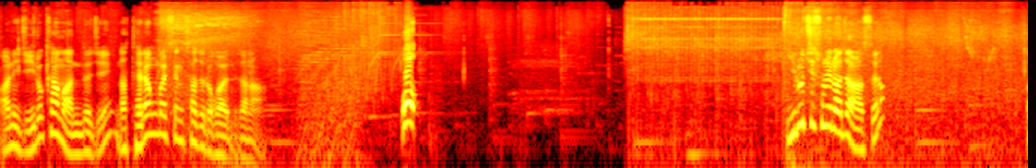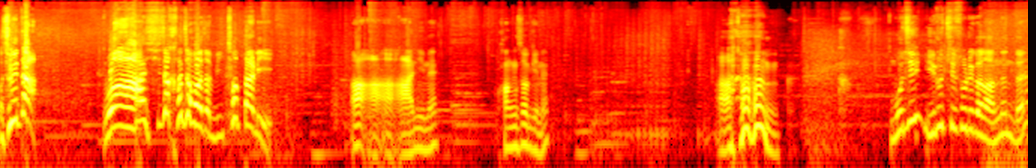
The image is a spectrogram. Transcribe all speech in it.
아니지 이렇게 하면 안 되지. 나 대량 발생 찾으러 가야 되잖아. 어? 이루치 소리 나지 않았어요? 어, 저기 있다! 와, 시작하자마자 미쳤다리. 아, 아, 아 아니네. 광석이네. 아, 뭐지? 이루치 소리가 났는데?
